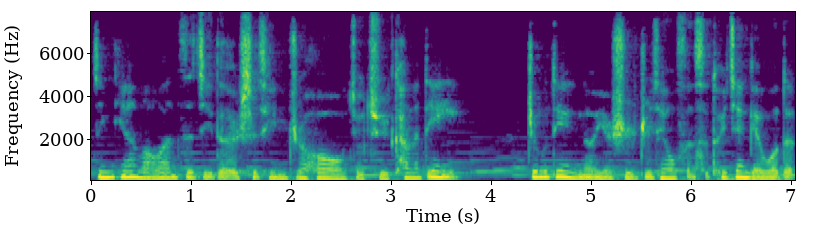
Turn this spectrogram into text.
今天忙完自己的事情之后，就去看了电影。这部电影呢，也是之前有粉丝推荐给我的，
